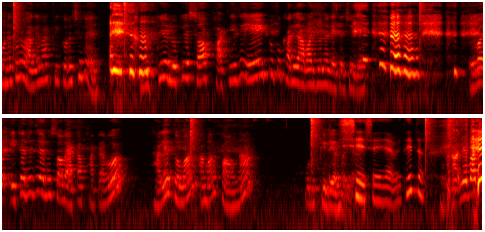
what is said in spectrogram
মনে করো আগেবার কি করেছিলে? লুকিয়ে লুকিয়ে সব ফাটিয়ে দিয়ে এইটুকু খালি আমার জন্য রেখেছিলে। এবার এটা যদি আমি সব একা ফাটাবো তাহলে তোমার আমার পাওনা পুরো ক্লিয়ার হয়ে শেষ হয়ে যাবে তাই তো? আগেবার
